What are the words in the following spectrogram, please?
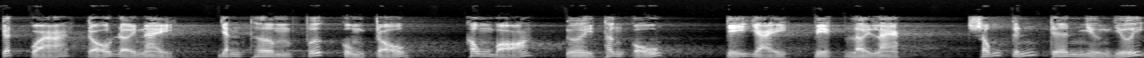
Kết quả trổ đời này danh thơm phước cùng trổ, không bỏ người thân cũ, chỉ dạy việc lợi lạc, sống kính trên nhường dưới,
